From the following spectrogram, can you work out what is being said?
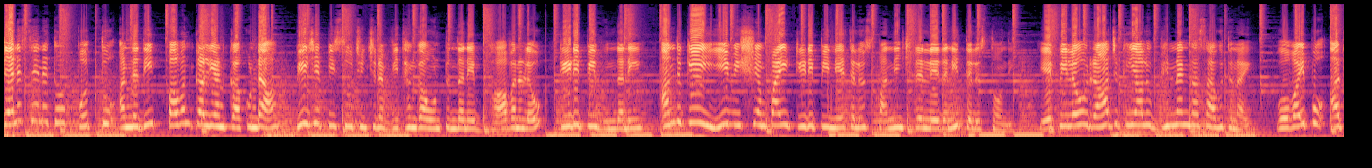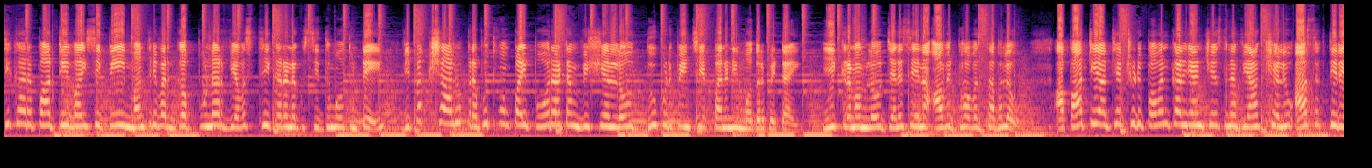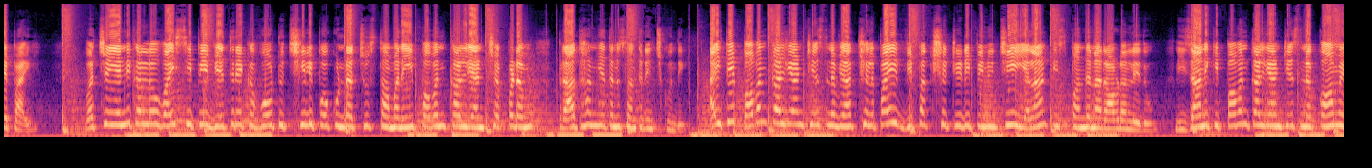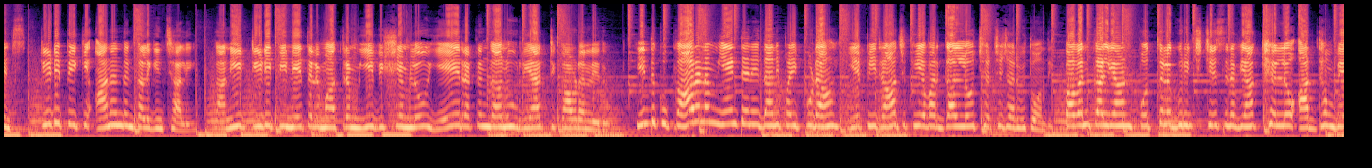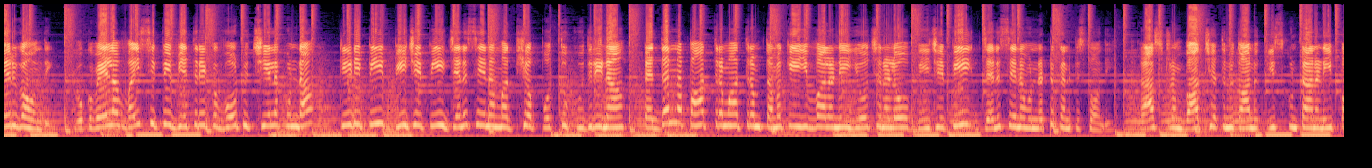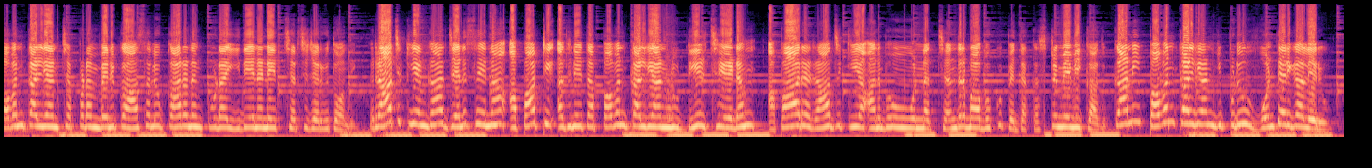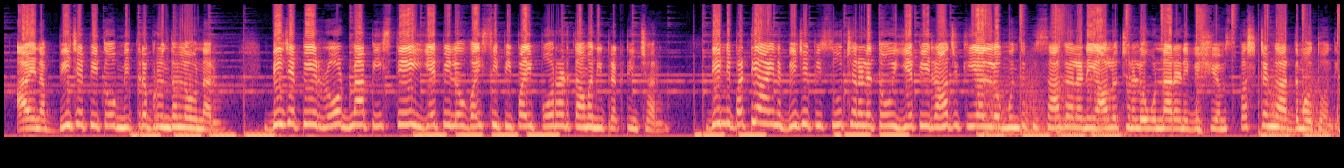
జనసేనతో పొత్తు అన్నది పవన్ కళ్యాణ్ కాకుండా బీజేపీ సూచించిన విధంగా ఉంటుందనే భావనలో టీడీపీ ఉందని అందుకే ఈ విషయంపై టీడీపీ నేతలు స్పందించడం లేదని తెలుస్తోంది. ఏపీలో రాజకీయాలు భిన్నంగా సాగుతున్నాయి. ఓవైపు అధికార పార్టీ వైసీపీ మంత్రివర్గ పునర్వ్యవస్థీకరణకు సిద్ధమవుతుంటే విపక్షాలు ప్రభుత్వంపై పోరాటం విషయంలో దూకుడు పెంచే పనిని మొదలుపెట్టాయి. ఈ క్రమంలో జనసేన ఆవిర్భావ సభలో ఆ పార్టీ అధ్యక్షుడు పవన్ కళ్యాణ్ చేసిన వ్యాఖ్యలు ఆసక్తి రేపాయి. వచ్చే ఎన్నికల్లో వైసీపీ వ్యతిరేక ఓటు చీలిపోకుండా చూస్తామని పవన్ కళ్యాణ్ చెప్పడం ప్రాధాన్యతను సంతరించుకుంది. అయితే పవన్ కళ్యాణ్ చేసిన వ్యాఖ్యలపై విపక్ష టీడీపీ నుంచి ఎలాంటి స్పందన రావడం లేదు. నిజానికి పవన్ కళ్యాణ్ చేసిన కామెంట్స్ టీడీపీకి ఆనందం కలిగించాలి. కానీ టీడీపీ నేతలు మాత్రం ఈ విషయంలో ఏ రకంగానూ రియాక్ట్ కావడం లేదు. ఇందుకు కారణం ఏంటనే దానిపై కూడా ఏపీ రాజకీయ వర్గాల్లో చర్చ జరుగుతోంది. పవన్ కళ్యాణ్ పొత్తుల గురించి చేసిన వ్యాఖ్యల్లో అర్థం వేరుగా ఉంది. ఒకవేళ వైసీపీ వ్యతిరేక ఓటు చీలకుండా టీడీపీ బీజేపీ జనసేన మధ్య పొత్తు కుదిరినా పెద్దన్న పాత్ర మాత్రం తమకే ఇవ్వాలనే యోచనలో బీజేపీ జనసేన ఉన్నట్టు కనిపిస్తోంది. రాష్ట్రం బాధ్యతను తాను తీసుకుంటానని పవన్ కళ్యాణ్ చెప్పడం వెనుక అసలు కారణం కూడా ఇదేననే చర్చ జరుగుతోంది. రాజకీయంగా జనసేన ఆ పార్టీ అధినేత పవన్ కళ్యాణ్ను డీల్ చేయడం అపార రాజకీయ అనుభవం ఉన్న చంద్రబాబుకు పెద్ద కష్టమేమీ కాదు. కానీ పవన్ కళ్యాణ్ ఇప్పుడు ఒంటరిగా లేరు. ఆయన బీజేపీతో మిత్ర బృందంలో ఉన్నారు. బీజేపీ రోడ్ మ్యాప్ ఇస్తే ఏపీలో వైసీపీపై పోరాడతామని ప్రకటించారు. దీన్ని బట్టి ఆయన బీజేపీ సూచనలతో ఏపీ రాజకీయాల్లో ముందుకు సాగాలనే ఆలోచనలో ఉన్నారనే విషయం స్పష్టంగా అర్థమవుతోంది.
